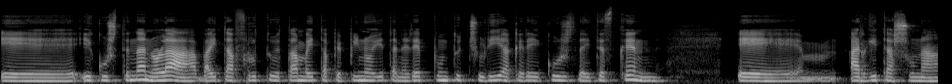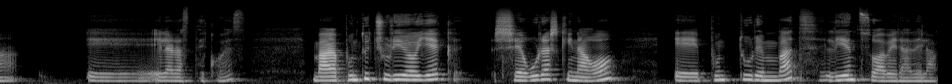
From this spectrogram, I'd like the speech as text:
e, ikusten da nola baita frutuetan, baita pepinoietan ere puntu txuriak ere ikus daitezken e, argitasuna e, helarazteko, ez? Ba, puntu txuri horiek seguraskinago, e, punturen bat lientzoa bera dela.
